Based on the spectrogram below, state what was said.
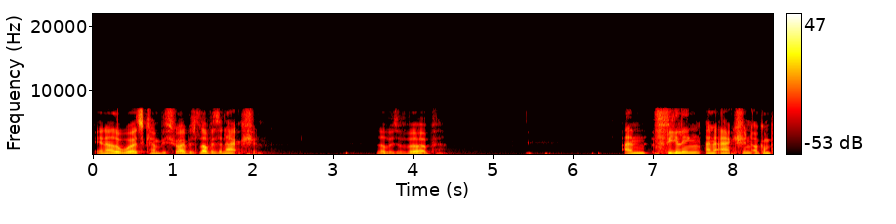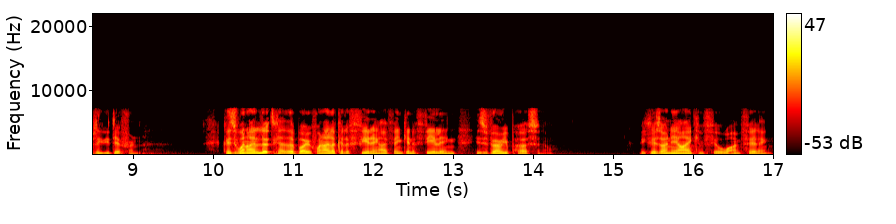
in other words, can be described as love is an action. Love is a verb. And feeling and action are completely different. Because when I look at the both, when I look at a feeling, I think in a feeling is very personal. Because only I can feel what I'm feeling.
